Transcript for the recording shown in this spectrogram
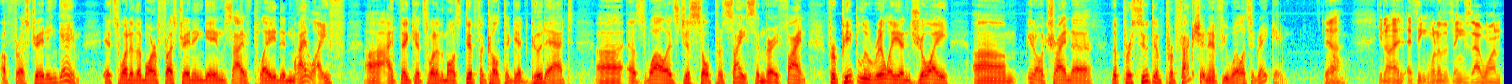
a frustrating game. It's one of the more frustrating games I've played in my life. Uh, I think it's one of the most difficult to get good at uh, as well. It's just so precise and very fine for people who really enjoy, um, you know, trying to the pursuit of perfection, if you will. It's a great game. you Yeah, know? you know, I, I think one of the things I want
